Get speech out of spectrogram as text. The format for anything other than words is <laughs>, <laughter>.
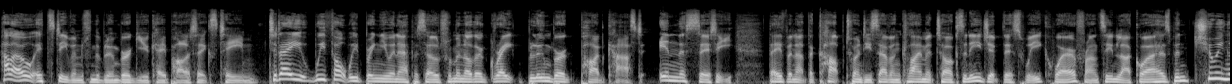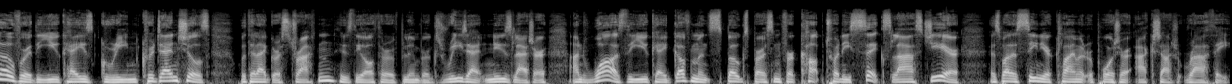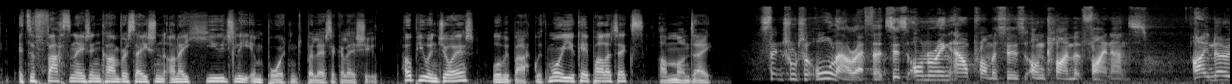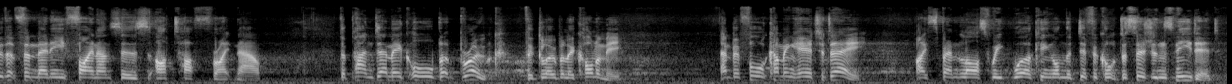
Hello, it's Stephen from the Bloomberg UK Politics team. Today, we thought we'd bring you an episode from another great Bloomberg podcast, In the City. They've been at the COP27 climate talks in Egypt this week, where Francine Lacqua has been chewing over the UK's green credentials with Allegra Stratton, who's the author of Bloomberg's Readout newsletter and was the UK government's spokesperson for COP26 last year, as well as senior climate reporter Akshat Rathi. It's a fascinating conversation on a hugely important political issue. Hope you enjoy it. We'll be back with more UK politics on Monday. Central to all our efforts is honouring our promises on climate finance. I know that for many, finances are tough right now. The pandemic all but broke the global economy. And before coming here today, I spent last week working on the difficult decisions needed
